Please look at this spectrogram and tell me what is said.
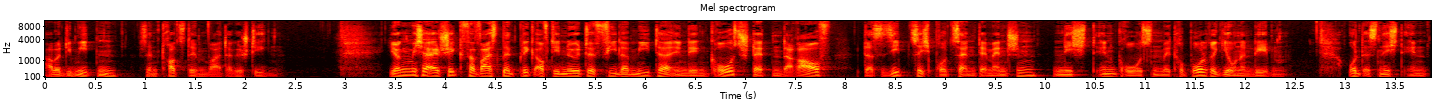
aber die Mieten sind trotzdem weiter gestiegen. Jürgen Michael Schick verweist mit Blick auf die Nöte vieler Mieter in den Großstädten darauf, dass 70 Prozent der Menschen nicht in großen Metropolregionen leben und es nicht in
